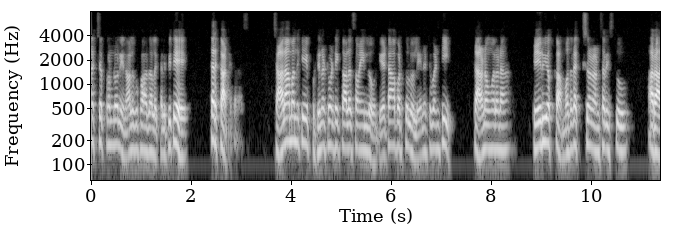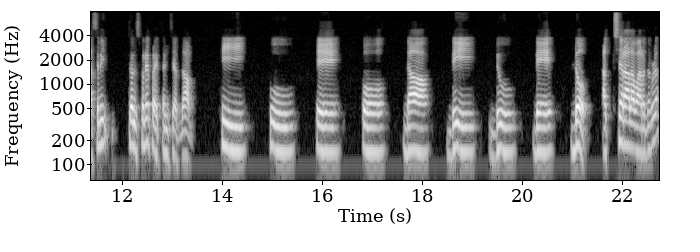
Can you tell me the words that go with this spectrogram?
నక్షత్రంలోని నాలుగు పాదాలు కలిపితే కర్కాటక రాశి. చాలామందికి పుట్టినటువంటి కాల సమయంలో డేటా బర్త్లు లేనటువంటి కారణం వలన పేరు యొక్క మొదటి అనుసరిస్తూ ఆ రాశిని తెలుసుకునే ప్రయత్నం చేద్దాం. హి హు ఏ ఓ డా డి డు డే డో అక్షరాల వారందరూ కూడా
